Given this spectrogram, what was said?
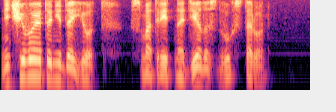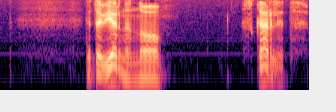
Ничего это не дает — смотреть на дело с двух сторон. Это верно, но... Скарлетт,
